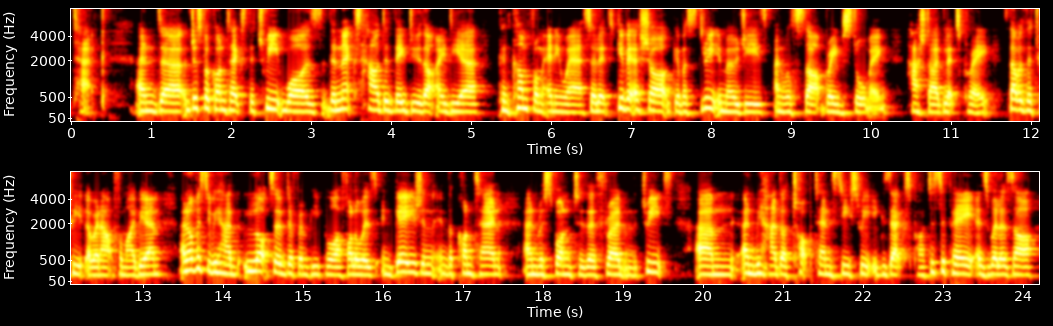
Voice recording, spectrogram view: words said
tech. And uh, just for context, the tweet was the next how did they do that idea can come from anywhere. So let's give it a shot, give us three emojis and we'll start brainstorming. Hashtag let's create. So that was the tweet that went out from IBM. And obviously we had lots of different people, our followers engage in, in the content and respond to the thread and the tweets. Um, and we had our top 10 C-suite execs participate as well as our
